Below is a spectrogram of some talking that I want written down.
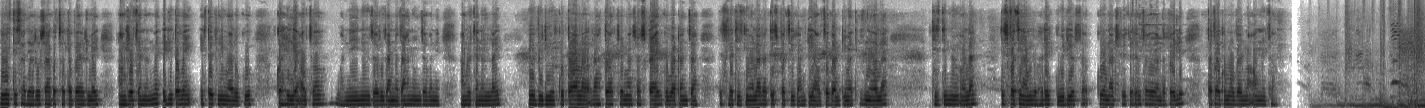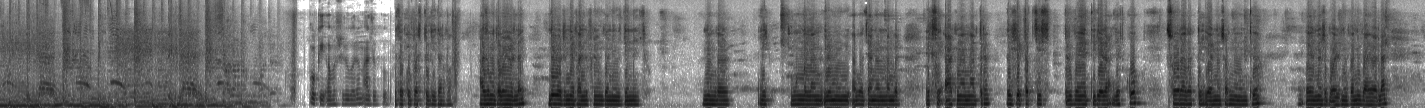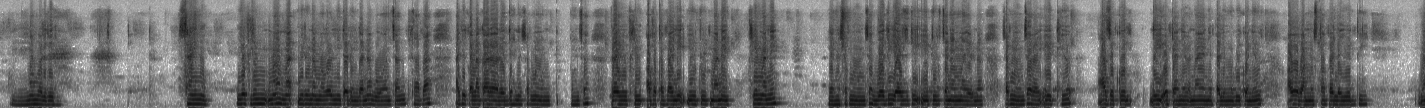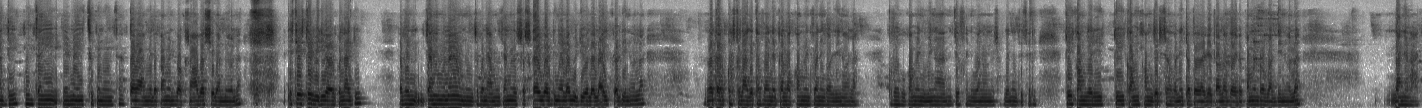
नमस्ते साथीहरू स्वागत छ तपाईँहरूलाई हाम्रो च्यानलमा। यदि तपाईँ यस्तै फिल्महरूको कहिले आउँछ भन्ने न्युजहरू जान्न चाहनुहुन्छ भने हाम्रो च्यानललाई यो भिडियोको तल रातो अक्षरमा सब्सक्राइबको बटन छ त्यसलाई थिच्नु होला र त्यसपछि घन्टी आउँछ घन्टीमा थिच्नु होला थिचिदिनु होला त्यसपछि हाम्रो हरेक भिडियोको नोटिफिकेसन सबैभन्दा पहिले तपाईँको मोबाइलमा आउनेछ। ओके अब सुरु गरौँ आजको। आजको प्रस्तुतितर्फ आज म तपाईँहरूलाई दुईवटा नेपाली फिल्मको न्युज दिनेछु। नम्बर एक मङ्गलम यो मुभी अब च्यानल नम्बर एक सय आठमा मात्र दुई सय पच्चिस रुपियाँ तिरेर जेठको सोह्र गते हेर्न सक्नुहुन्थ्यो। हेर्न हेर्नु पनि भयो होला। नम्बर दुई साइनो यो फिल्ममा मिरुना मगर निता ढुङ्गाना भुवन चन्द थापा आदि कलाकारहरू देख्न सक्नुहुन्छ र यो फिल्म अब तपाईँले युट्युबमा नै फ्रीमा नै हेर्न सक्नुहुन्छ। बोधी एचडी युट्युब च्यानलमा हेर्न सक्नुहुन्छ। र यो थियो आजको दुईवटा ने नयाँ नेपाली मुभीको न्युज। अब भन्नुहोस् तपाईँलाई यो दुई मध्ये कुन चाहिँ हेर्न इच्छुक हुनुहुन्छ तर हामीलाई कमेन्ट बक्समा अवश्य भन्नुहोला। यस्तै यस्तै भिडियोहरूको लागि। तपाईँ च्यानलमा नयाँ हुनुहुन्छ भने हाम्रो च्यानललाई सब्सक्राइब गरिदिनु होला भिडियोलाई लाइक गरिदिनु होला र त कस्तो लाग्यो तपाईँले तल कमेन्ट पनि गरिदिनु होला। तपाईँको कमेन्ट बिना हामी त्यो पनि बनाउन सक्दैनौँ। त्यसैले केही कमजोरी केही कमी कमजोरी छ भने तपाईँहरूले तल गएर कमेन्टमा भनिदिनु होला। धन्यवाद।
